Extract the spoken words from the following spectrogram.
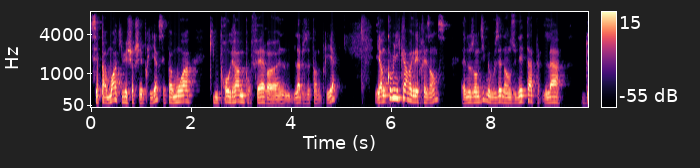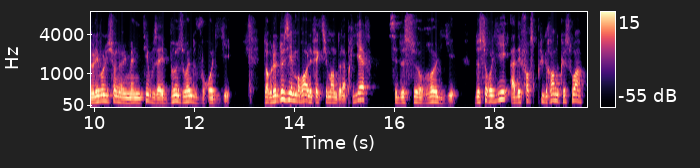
C'est pas moi qui vais chercher les prières, c'est pas moi qui me programme pour faire euh, un laps de temps de prière. Et en communiquant avec les présences, elles nous ont dit, mais vous êtes dans une étape là de l'évolution de l'humanité, vous avez besoin de vous relier. Donc le deuxième rôle, effectivement, de la prière, c'est de se relier, de se relier à des forces plus grandes que soi.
